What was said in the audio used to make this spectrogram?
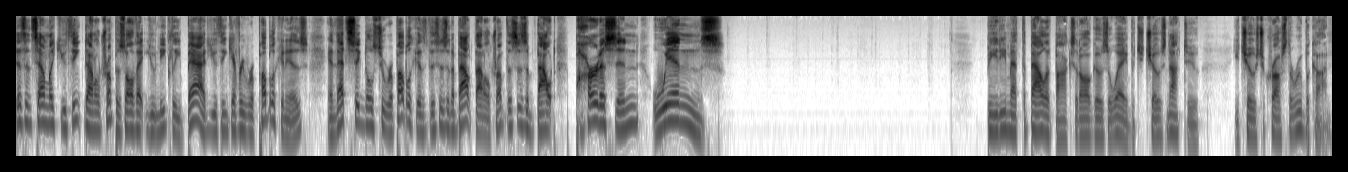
Doesn't sound like you think Donald Trump is all that uniquely bad. You think every Republican is. And that signals to Republicans this isn't about Donald Trump. This is about partisan wins. Beat him at the ballot box, it all goes away, but you chose not to. You chose to cross the Rubicon.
